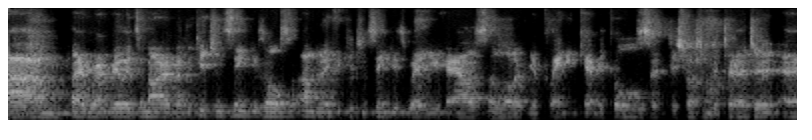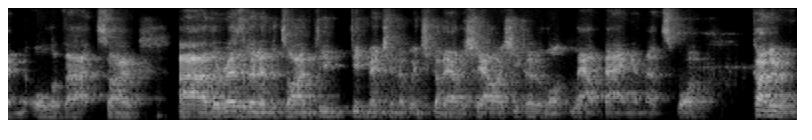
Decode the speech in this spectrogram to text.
um, they weren't really to know, but the kitchen sink is also underneath the kitchen sink is where you house a lot of your cleaning chemicals and dishwashing detergent and all of that. So uh, the resident at the time did, did mention that when she got out of the shower, she heard a lot, loud bang, and that's what kind of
